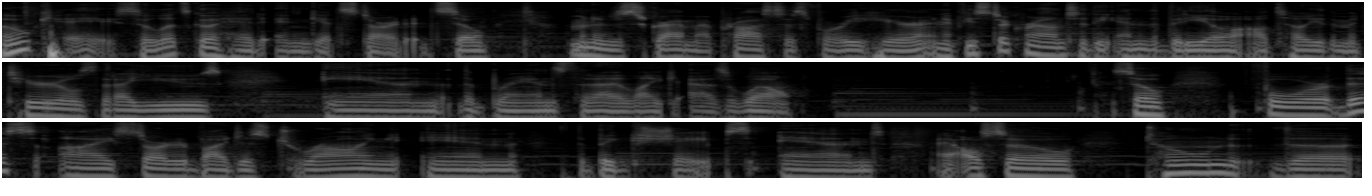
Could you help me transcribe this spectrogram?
Okay, so let's go ahead and get started. So I'm going to describe my process for you here, and if you stick around to the end of the video, I'll tell you the materials that I use and the brands that I like as well. So for this, I started by just drawing in the big shapes, and I also toned the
